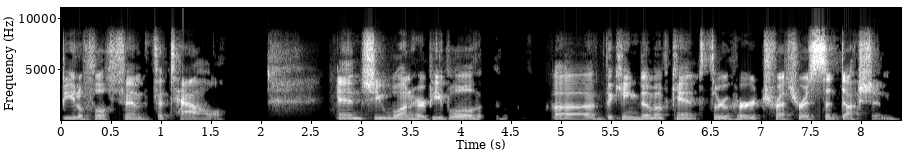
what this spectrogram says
beautiful femme fatale. And she won her people uh, the kingdom of Kent through her treacherous seduction.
